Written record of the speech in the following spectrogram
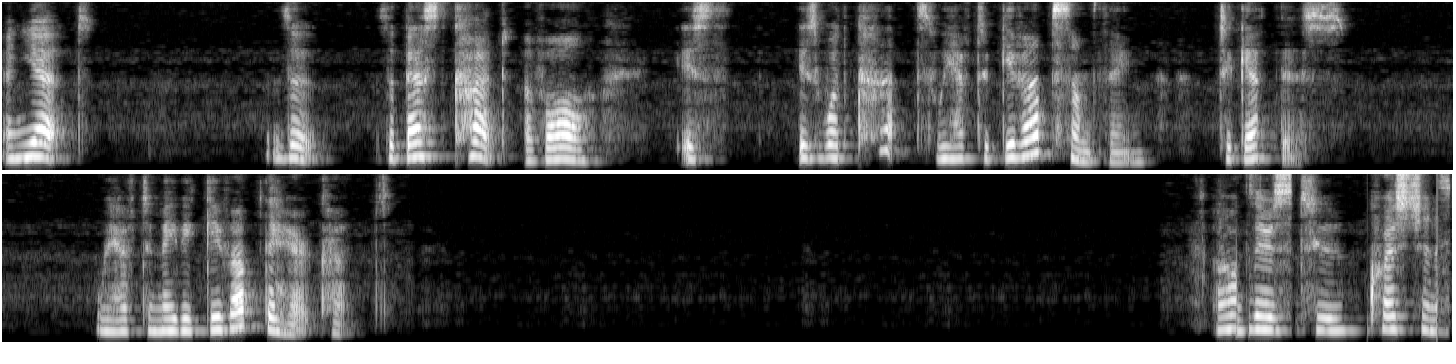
And yet, the, the best cut of all is is what cuts. We have to give up something to get this. We have to maybe give up the haircut. Oh, there's two questions.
